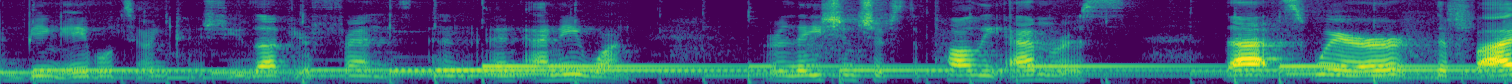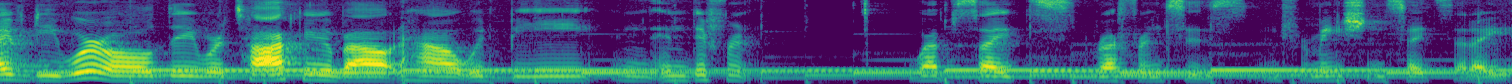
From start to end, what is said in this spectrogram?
and being able to unconditionally love your friends and, and anyone relationships the polyamorous that's where the 5D world, they were talking about how it would be in, in different websites, references, information sites that I,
